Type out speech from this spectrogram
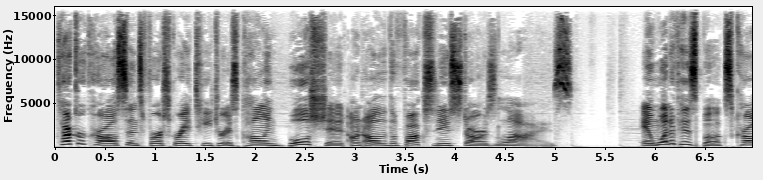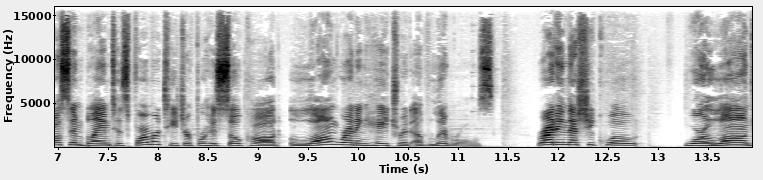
Tucker Carlson's first grade teacher is calling bullshit on all of the Fox News stars' lies. In one of his books, Carlson blamed his former teacher for his so called long running hatred of liberals, writing that she, quote, wore long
